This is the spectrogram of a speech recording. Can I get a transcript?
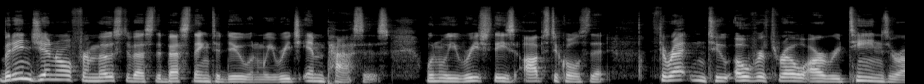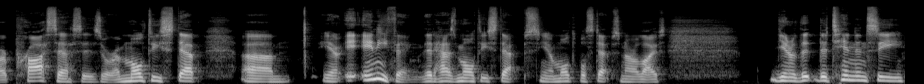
But in general, for most of us, the best thing to do when we reach impasses, when we reach these obstacles that threaten to overthrow our routines or our processes or a multi step um, you know anything that has multi steps you know multiple steps in our lives you know the, the tendency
